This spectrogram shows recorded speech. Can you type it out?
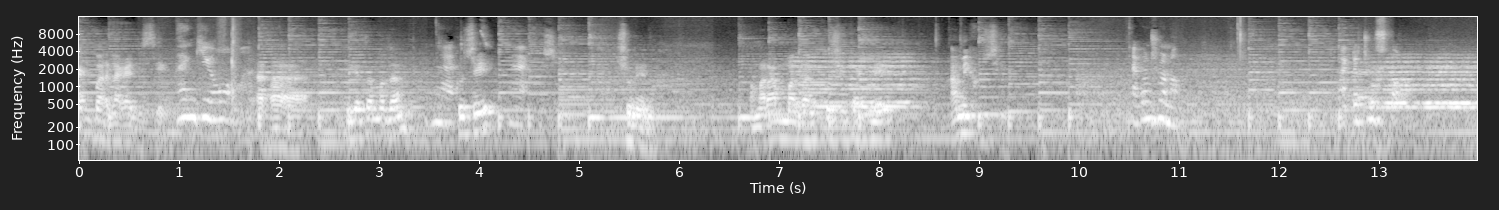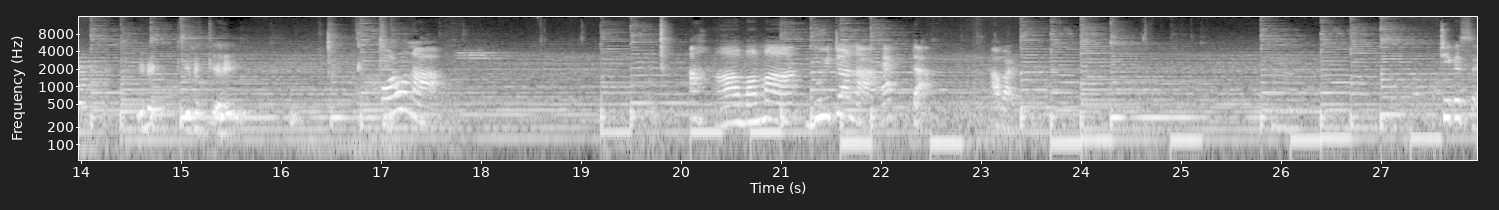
একবার লাগাই দিছি। থ্যাংক ইউ ঠিক আছে আম্মা যান হ্যাঁ খুশি? হ্যাঁ খুশি। শুনেন আমার আম্মা যান খুশি থাকলে আমি খুশি। এখন শোনো একটা চুজ করো। এটা এটা এই করো না। আহা মামা দুইটা না একটা। আবার। ঠিক আছে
